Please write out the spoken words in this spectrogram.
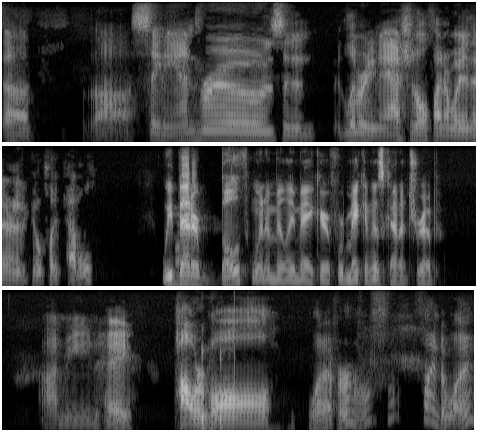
uh, uh, St. Andrews and Liberty National. Find our way there and go play Pebble. We better both win a Milly Maker if we're making this kind of trip. I mean, hey, Powerball, whatever. We'll f- find a way.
